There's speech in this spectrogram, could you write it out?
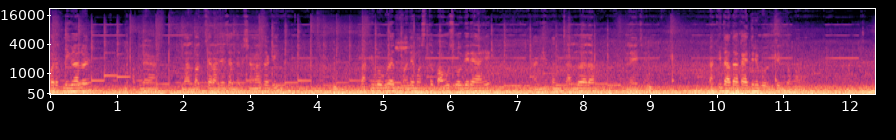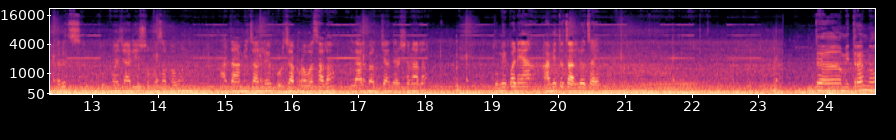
परत निघालो आहे आपल्या लालबागच्या राजाच्या दर्शनासाठी. बाकी बघूयात मध्ये मस्त पाऊस वगैरे आहे. आणि आपण चाललो आहे आता आपल्या याच्या बाकी दादा काहीतरी बोलतील तुम्हाला. खरंच खूप मजा आली समोसा खाऊन. आता आम्ही चाललोय पुढच्या प्रवासाला लालबागच्या दर्शनाला. तुम्ही पण या आम्ही तर चाललोच आहे. तर मित्रांनो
